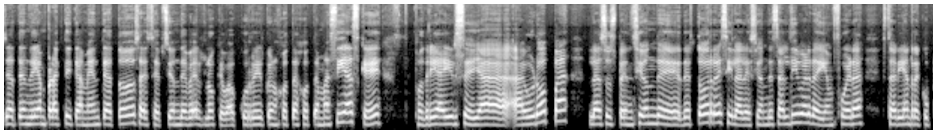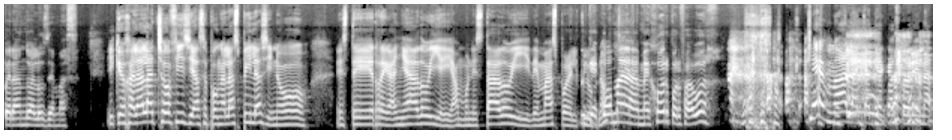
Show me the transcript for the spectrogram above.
ya tendrían prácticamente a todos, a excepción de ver lo que va a ocurrir con JJ Macías, que podría irse ya a Europa, la suspensión de, Torres y la lesión de Saldívar, de ahí en fuera estarían recuperando a los demás. Y que ojalá la Chofis ya se ponga las pilas y no esté regañado y amonestado y demás por el club. Y que coma mejor, por favor. Qué mala, Katia Castorena.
